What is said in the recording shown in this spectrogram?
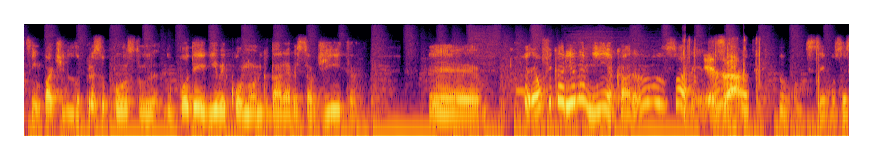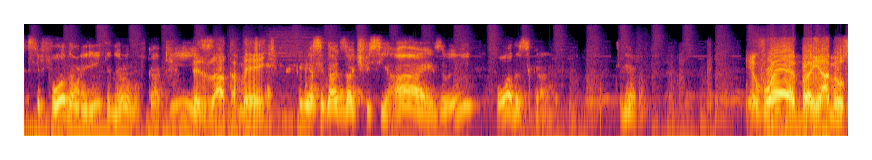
sim, partindo do pressuposto do poderio econômico da Arábia Saudita, é, eu ficaria na minha, cara. Eu, sabe? Exato. Eu, se vocês que se fodam aí, entendeu? Eu vou ficar aqui. Exatamente. Minhas cidades artificiais. Foda-se, cara. Entendeu? Eu vou é, banhar meus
